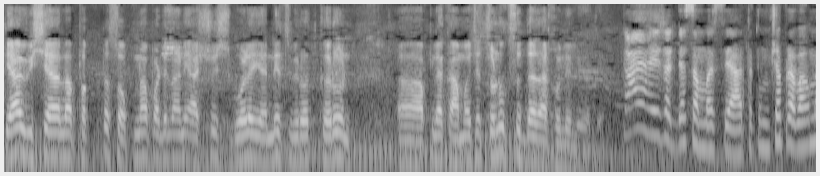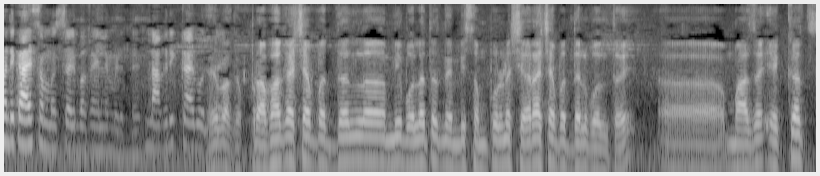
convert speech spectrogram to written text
त्या विषयाला फक्त स्वप्ना पाटील आणि आशिष गोळे यांनीच विरोध करून आपल्या कामाचे चुणूक सुद्धा दाखवलेली होती. काय आहे सध्या समस्या? आता तुमच्या प्रभागामध्ये काय समस्या बघायला मिळते नागरिक काय हे बघा प्रभागाच्या बद्दल मी बोलतच नाही. मी संपूर्ण शहराच्या बद्दल बोलतोय. माझं एकच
